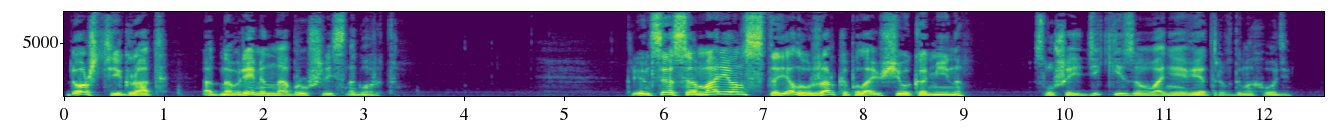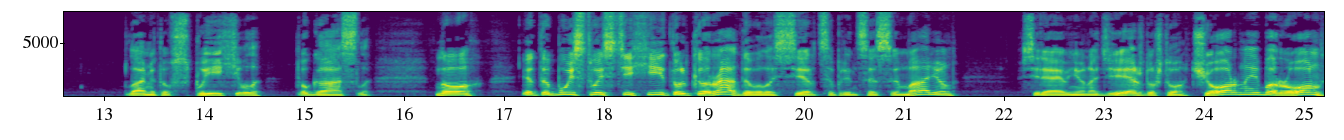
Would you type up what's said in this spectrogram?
Дождь и град одновременно обрушились на город. Принцесса Марион стояла у жарко пылающего камина, слушая дикие завывания ветра в дымоходе. Пламя то вспыхивало, то гасло. Но это буйство стихии только радовало сердце принцессы Марион, вселяя в нее надежду, что черный барон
